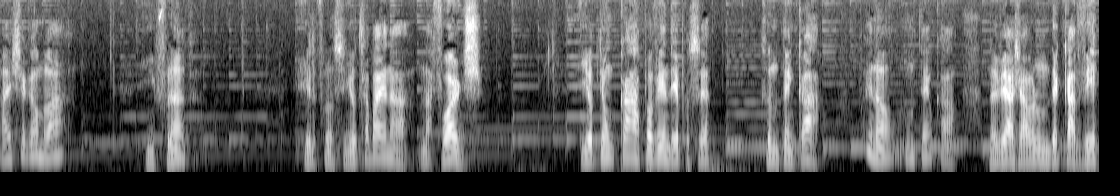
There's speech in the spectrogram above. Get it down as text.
Aí chegamos lá, em Franca. Ele falou assim, eu trabalho na, na Ford e eu tenho um carro para vender para você. Você não tem carro? Eu falei, não, não tenho carro. Nós viajávamos num DKV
